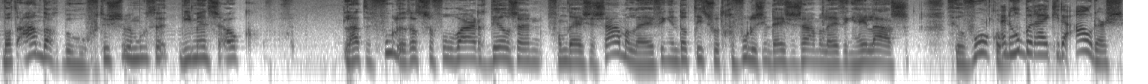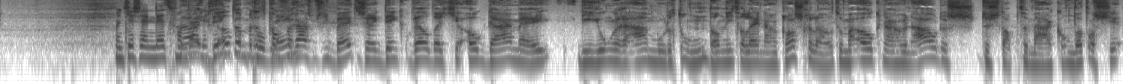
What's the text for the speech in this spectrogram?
wat aandacht behoeft. Dus we moeten die mensen ook laten voelen dat ze volwaardig deel zijn van deze samenleving... en dat dit soort gevoelens in deze samenleving helaas veel voorkomt. En hoe bereik je de ouders? Want jij zei net van nou, daar ik denk ook dat, een probleem. Dat kan Vergaas misschien beter zeggen. Ik denk wel dat je ook daarmee die jongeren aanmoedigt... om dan niet alleen naar hun klasgenoten... maar ook naar hun ouders de stap te maken. Omdat als je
